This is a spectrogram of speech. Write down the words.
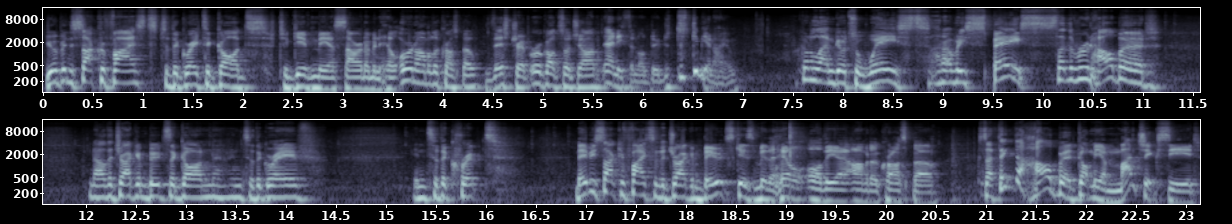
you have been sacrificed to the greater gods to give me a Saradomin hilt or an Armadyl crossbow, this trip, or a god such art, anything I'll do. Just, just give me an item. I've got to let him go to waste. I don't have any space. It's like the rune halberd. Now the dragon boots are gone into the grave, into the crypt. Maybe sacrificing the dragon boots gives me the hilt or the uh, Armadyl crossbow. Because I think the halberd got me a magic seed.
